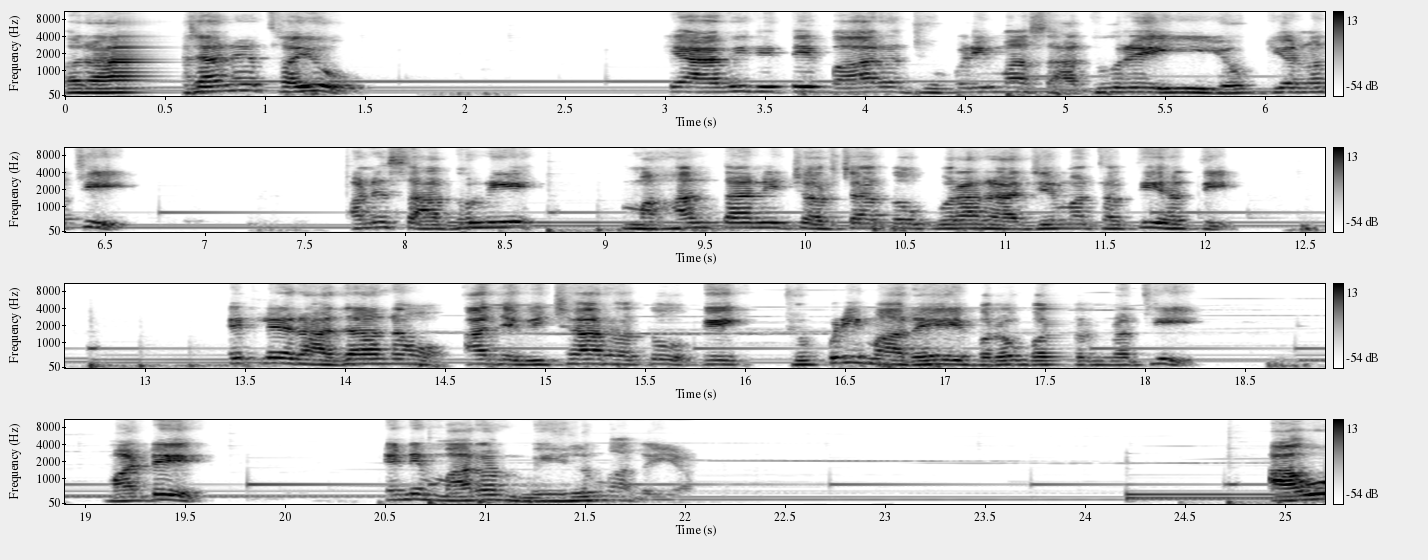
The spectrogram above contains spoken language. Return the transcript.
રાજાને થયું કે આવી રીતે બાર ઝૂંપડીમાં સાધુ રે એ યોગ્ય નથી. અને સાધુની મહાનતાની ચર્ચા તો પૂરા રાજ્યમાં થતી હતી. એટલે રાજાનો આજે વિચાર હતો કે ઝૂંપડીમાં રહે બરોબર નથી, માટે એને મારા મહેલમાં લઈ આવો. આવો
